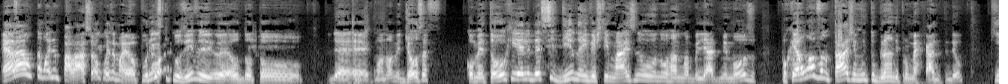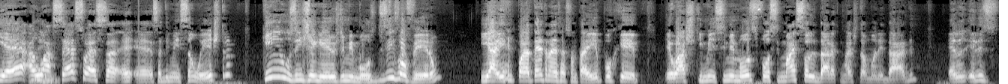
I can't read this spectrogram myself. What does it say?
ela é o tamanho de um palácio, é uma coisa maior. Por isso, que, inclusive, eh, o doutor, é, é, como é o nome? Joseph, comentou que ele decidiu né, investir mais no, no ramo imobiliário de Mimoso, porque é uma vantagem muito grande para o mercado, entendeu? Que é o acesso a essa, é- essa dimensão extra que os engenheiros de Mimoso desenvolveram. E aí a gente pode até entrar nesse assunto aí, porque eu acho que se Mimoso fosse mais solidária com o resto da humanidade, eles,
